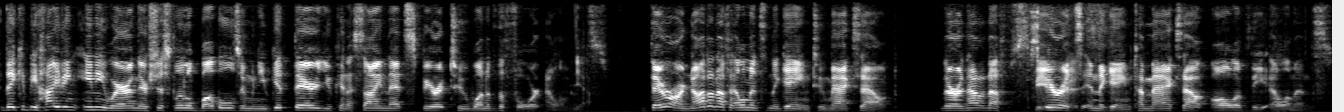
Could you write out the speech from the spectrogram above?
They could be hiding anywhere, and there's just little bubbles. And when you get there, you can assign that spirit to one of the four elements. Yes. There are not enough elements in the game to max out. There are not enough spirits, Spirits. in the game to max out all of the elements.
